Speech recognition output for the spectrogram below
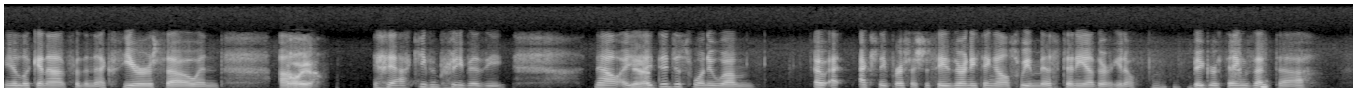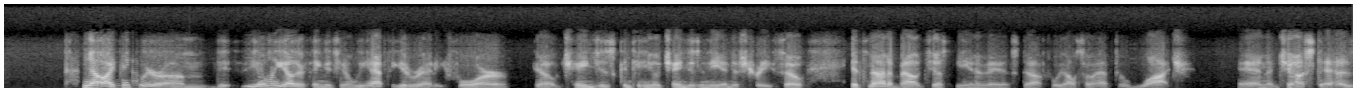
you're looking at for the next year or so, and um, oh yeah, yeah, keeping pretty busy. Now I, yeah. I did just want to um, oh, actually first I should say, is there anything else we missed? Any other you know bigger things that? Uh, no, I think we're um, the the only other thing is you know we have to get ready for you know changes, continual changes in the industry. So it's not about just the innovative stuff. We also have to watch and adjust as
